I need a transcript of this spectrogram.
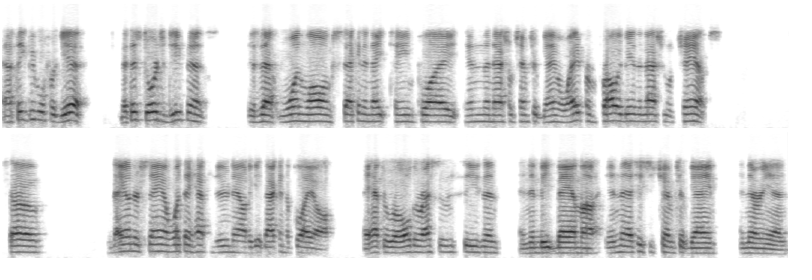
And I think people forget that this Georgia defense is that one long second and 18 play in the national championship game away from probably being the national champs. So they understand what they have to do now to get back in the playoff. They have to roll the rest of the season and then beat Bama in the SEC championship game, and they're in.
